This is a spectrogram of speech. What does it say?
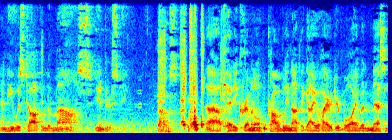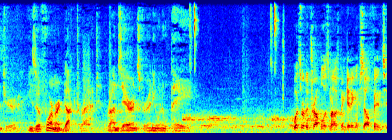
And he was talking to Mouse. Interesting. Mouse. Ah, petty criminal. Probably not the guy who hired your boy, but a messenger. He's a former duct rat. Runs errands for anyone who'll pay. What sort of trouble has Mouse been getting himself into?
